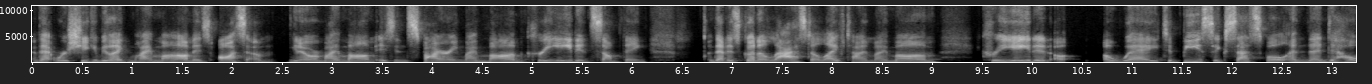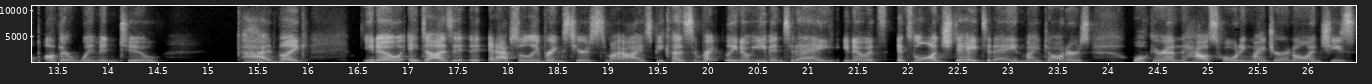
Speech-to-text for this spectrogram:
that where she can be like my mom is awesome, you know, or my mom is inspiring. My mom created something that is going to last a lifetime. My mom created, uh, a way to be successful and then to help other women too. God, like, you know, it does. It, it absolutely brings tears to my eyes because right, you know, even today, you know, it's it's launch day today and my daughter's walking around the house holding my journal and she's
